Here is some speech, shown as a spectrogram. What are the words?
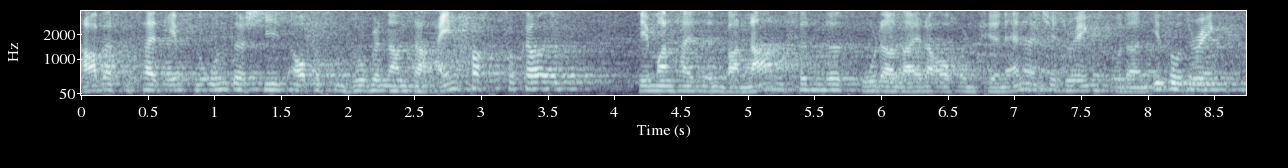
Aber es ist halt eben ein Unterschied, ob es ein sogenannter Einfachzucker ist, den man halt in Bananen findet oder leider auch in vielen Energy Drinks oder in Iso-Drinks.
